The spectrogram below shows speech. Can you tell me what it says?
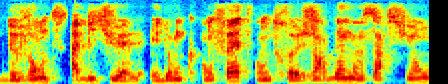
de vente habituelles. Et donc en fait, entre jardin d'insertion,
